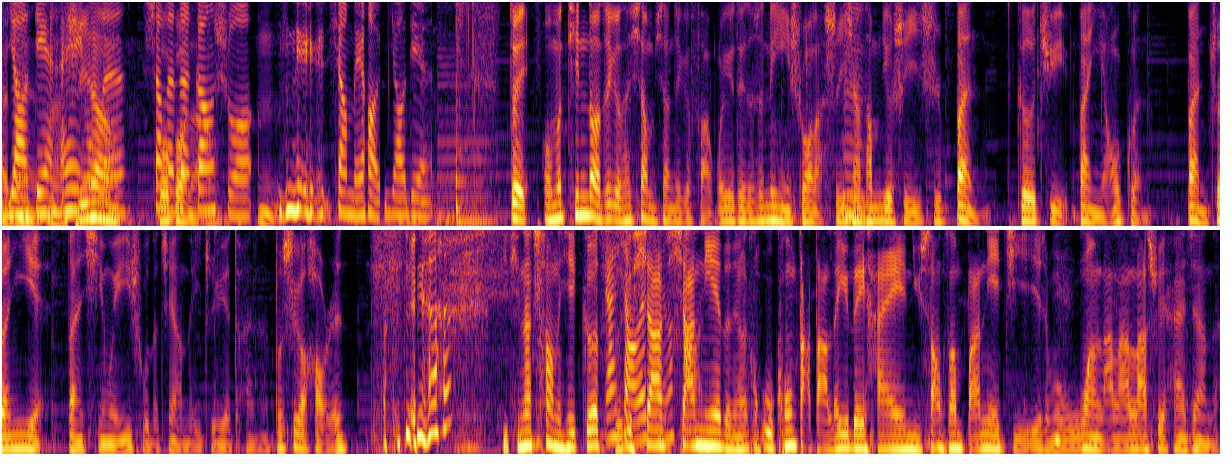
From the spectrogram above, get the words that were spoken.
好药店，哎，我们上半段刚说，嗯 那个像美好药店，对我们听到这个，它像不像这个法国乐队都是另一说了。实际上，嗯他们就是一支半歌剧、半摇滚、半专业、半行为艺术的这样的一支乐团，不是个好人。你听他唱那些歌词，就瞎瞎捏的，那悟空打打擂擂嗨，女上上八年级，什么无望拉拉拉睡嗨这样的，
